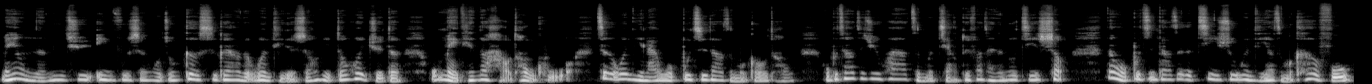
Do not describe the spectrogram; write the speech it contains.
没有能力去应付生活中各式各样的问题的时候，你都会觉得我每天都好痛苦哦。这个问题来，我不知道怎么沟通，我不知道这句话要怎么讲，对方才能够接受。那我不知道这个技术问题要怎么克服。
